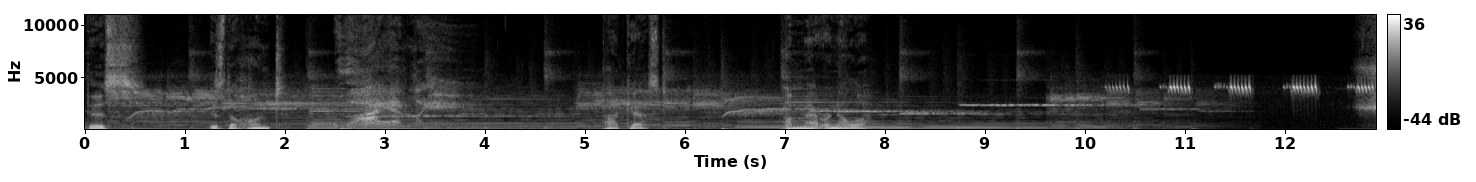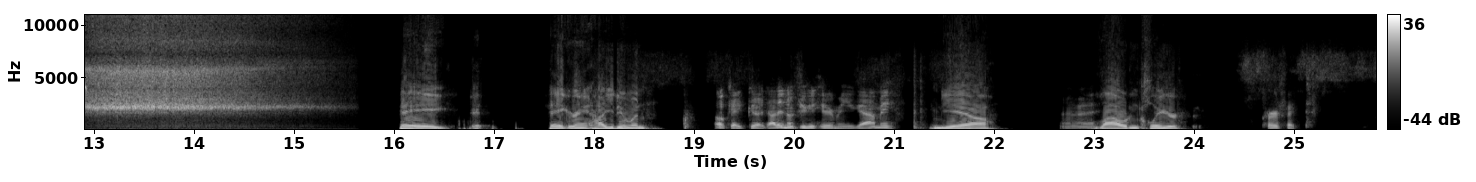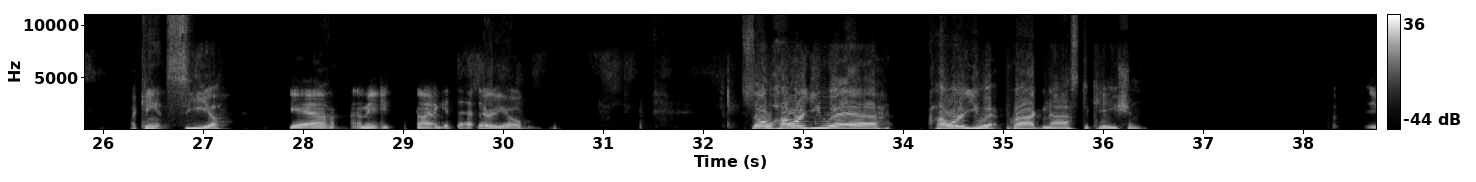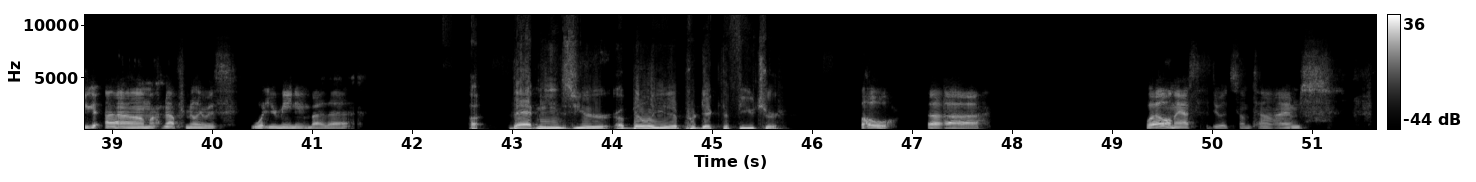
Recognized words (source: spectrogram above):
This is the Hunt Quietly podcast. I'm Matt Rinella. Hey, hey, Grant, how you doing? Okay, good. I didn't know if you could hear me. You got me? Yeah, All right. loud and clear. Perfect. I can't see you. Yeah, I mean, I get that. There you go. So, how are you? Uh, how are you at prognostication? You, um, I'm not familiar with what you're meaning by that. That means your ability to predict the future. Oh, uh, well, I'm asked to do it sometimes.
